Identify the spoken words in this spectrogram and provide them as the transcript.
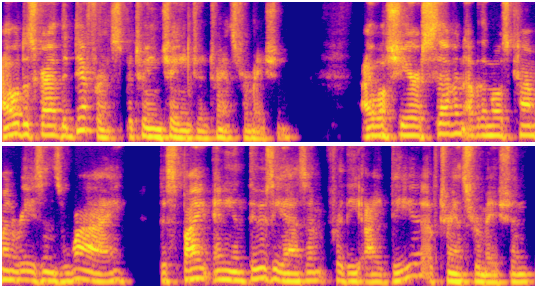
I will describe the difference between change and transformation. I will share seven of the most common reasons why, despite any enthusiasm for the idea of transformation,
